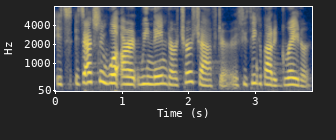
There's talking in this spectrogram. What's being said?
it's, it's actually what our, we named our church after, if you think about it, greater.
